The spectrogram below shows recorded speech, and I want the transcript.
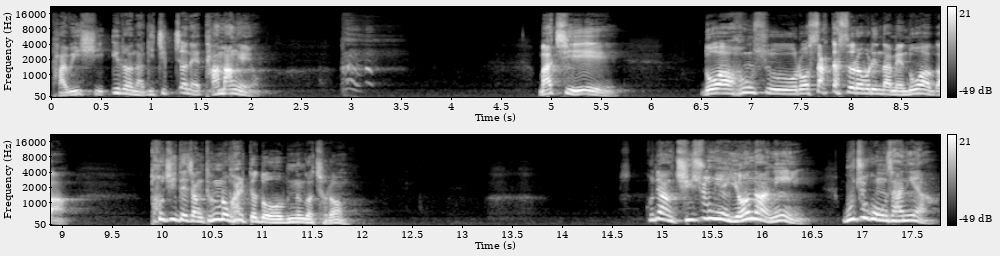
다윗이 일어나기 직전에 다 망해요. 마치 노아 홍수로 싹 다 쓸어버린 다음에 노아가 토지대장 등록할 때도 없는 것처럼 그냥 지중해 연안이 무주공산이야.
